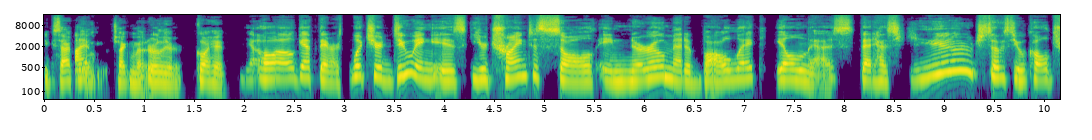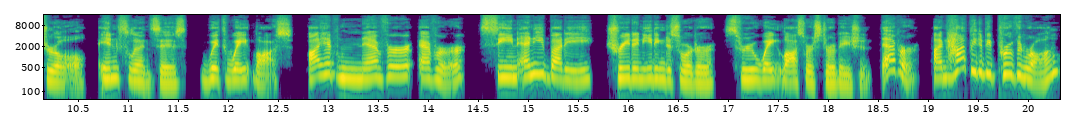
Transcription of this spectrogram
Exactly I, what you were talking about earlier. Go ahead. Yeah, oh, I'll get there. What you're doing is you're trying to solve a neurometabolic illness that has huge sociocultural influences with weight loss. I have never, ever seen anybody treat an eating disorder through weight loss or starvation. Ever. I'm happy to be proven wrong.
